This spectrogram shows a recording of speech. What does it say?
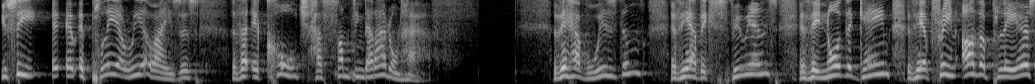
you see, a, a, player realizes that a coach has something that I don't have. They have wisdom, they have experience, they know the game, they have trained other players.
